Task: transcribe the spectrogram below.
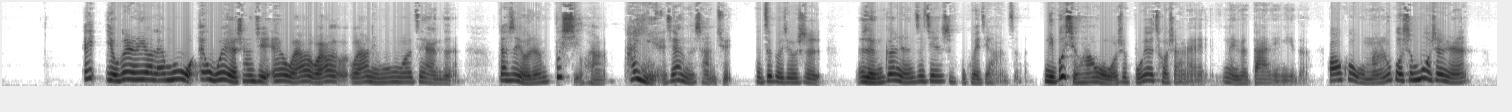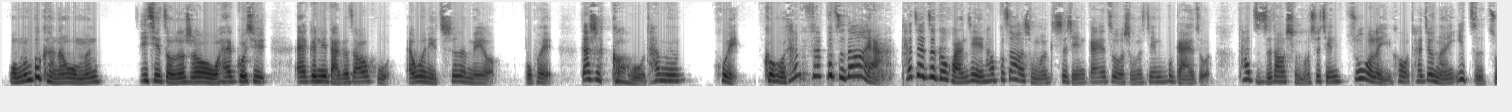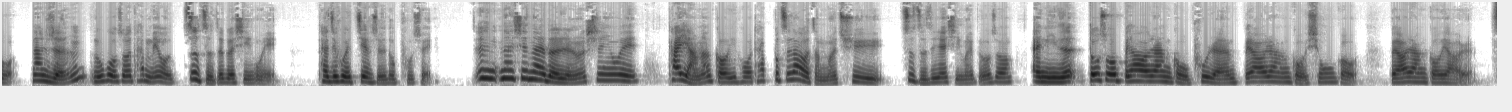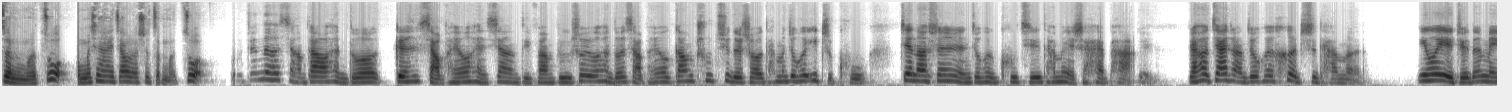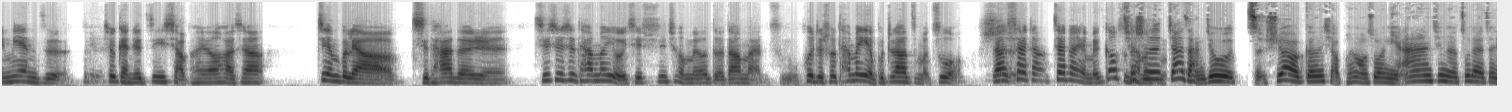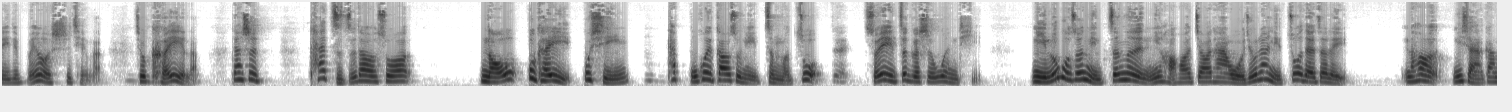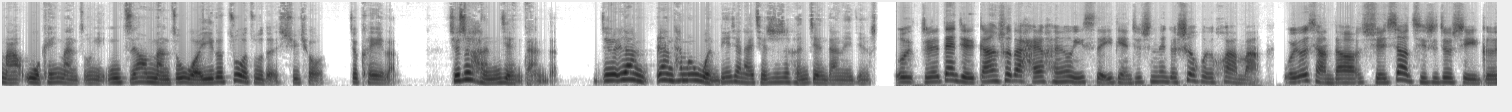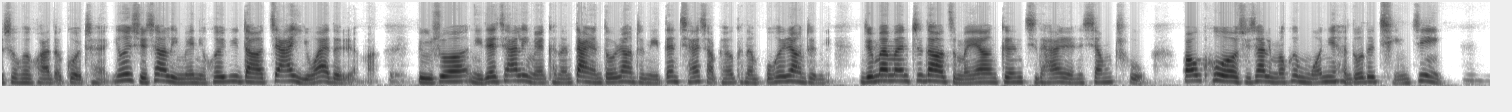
哎，有个人要来摸我，哎，我也上去，哎，我要我要我要你摸摸这样子。但是有人不喜欢，他也这样子上去。那这个就是人跟人之间是不会这样子的。你不喜欢我，我是不会凑上来那个搭理你的。包括我们如果是陌生人，我们不可能我们一起走的时候，我还过去哎跟你打个招呼，哎问你吃了没有？不会。但是狗他们会，狗它它不知道呀，它在这个环境里，它不知道什么事情该做，什么事情不该做，它只知道什么事情做了以后，它就能一直做。那人如果说他没有制止这个行为，他就会见谁都扑谁。嗯，那现在的人是因为他养了狗以后，他不知道怎么去制止这些行为，比如说，哎，你人都说不要让狗扑人，不要让狗凶狗，不要让狗咬人，怎么做？我们现在教的是怎么做。我真的想到很多跟小朋友很像的地方，比如说有很多小朋友刚出去的时候，他们就会一直哭，见到生人就会哭，其实他们也是害怕。对。然后家长就会呵斥他们，因为也觉得没面子，就感觉自己小朋友好像见不了其他的人，其实是他们有一些需求没有得到满足，或者说他们也不知道怎么做，然后家长家长也没告诉他们。其实家长就只需要跟小朋友说：“你安安静静坐在这里就没有事情了，就可以了。”但是他只知道说，no 不可以，不行，他不会告诉你怎么做。对，所以这个是问题。你如果说你真的你好好教他，我就让你坐在这里，然后你想要干嘛，我可以满足你，你只要满足我一个坐住的需求就可以了。其实很简单的。就让让他们稳定下来，其实是很简单的一件事。我觉得蛋姐刚刚说的还有很有意思的一点，就是那个社会化嘛。我又想到学校其实就是一个社会化的过程，因为学校里面你会遇到家以外的人嘛。比如说你在家里面，可能大人都让着你，但其他小朋友可能不会让着你，你就慢慢知道怎么样跟其他人相处。包括学校里面会模拟很多的情境，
